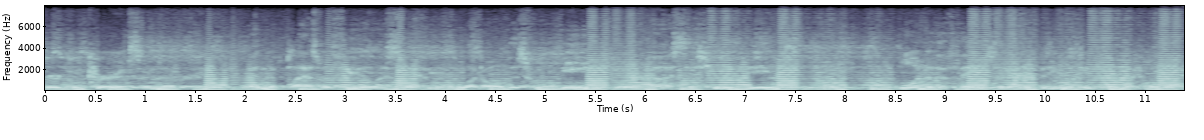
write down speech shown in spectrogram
Birkeland currents and the, and the plasma fields and what all this would mean for us as human beings. One of the things that I've been looking for my whole life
